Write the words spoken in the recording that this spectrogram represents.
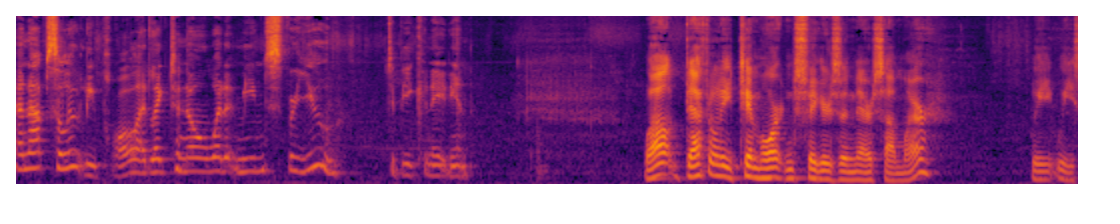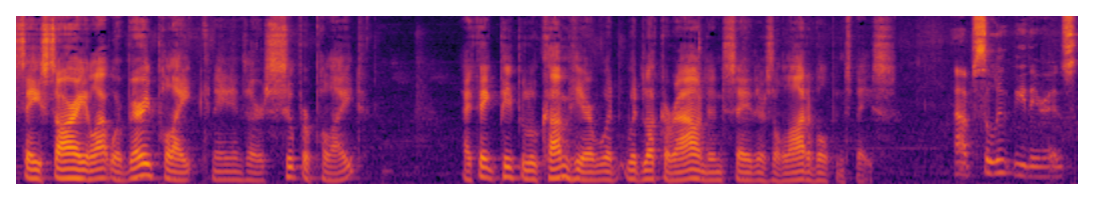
And absolutely, Paul, I'd like to know what it means for you to be Canadian. Well, definitely Tim Hortons figures in there somewhere. We, we say sorry a lot. We're very polite. Canadians are super polite. I think people who come here would, would look around and say there's a lot of open space. Absolutely, there is.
